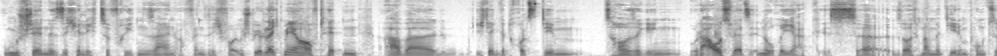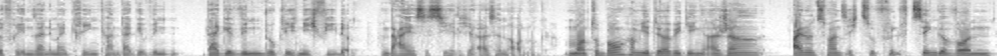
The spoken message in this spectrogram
Umstände sicherlich zufrieden sein, auch wenn sie sich vor dem Spiel vielleicht mehr erhofft hätten. Aber ich denke trotzdem, zu Hause gegen oder auswärts in Aurillac ist, äh, sollte man mit jedem Punkt zufrieden sein, den man kriegen kann. Da gewinnen da gewinnen wirklich nicht viele. Von daher ist es sicherlich alles in Ordnung. Montauban haben ihr Derby gegen Agen 21 zu 15 gewonnen.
